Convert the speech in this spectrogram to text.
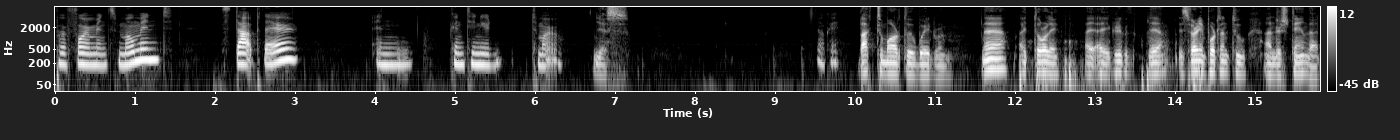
performance moment, stop there, and continue tomorrow. Yes. Okay. back tomorrow to the weight room. Yeah, I totally, I, I agree with. Yeah, it's very important to understand that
